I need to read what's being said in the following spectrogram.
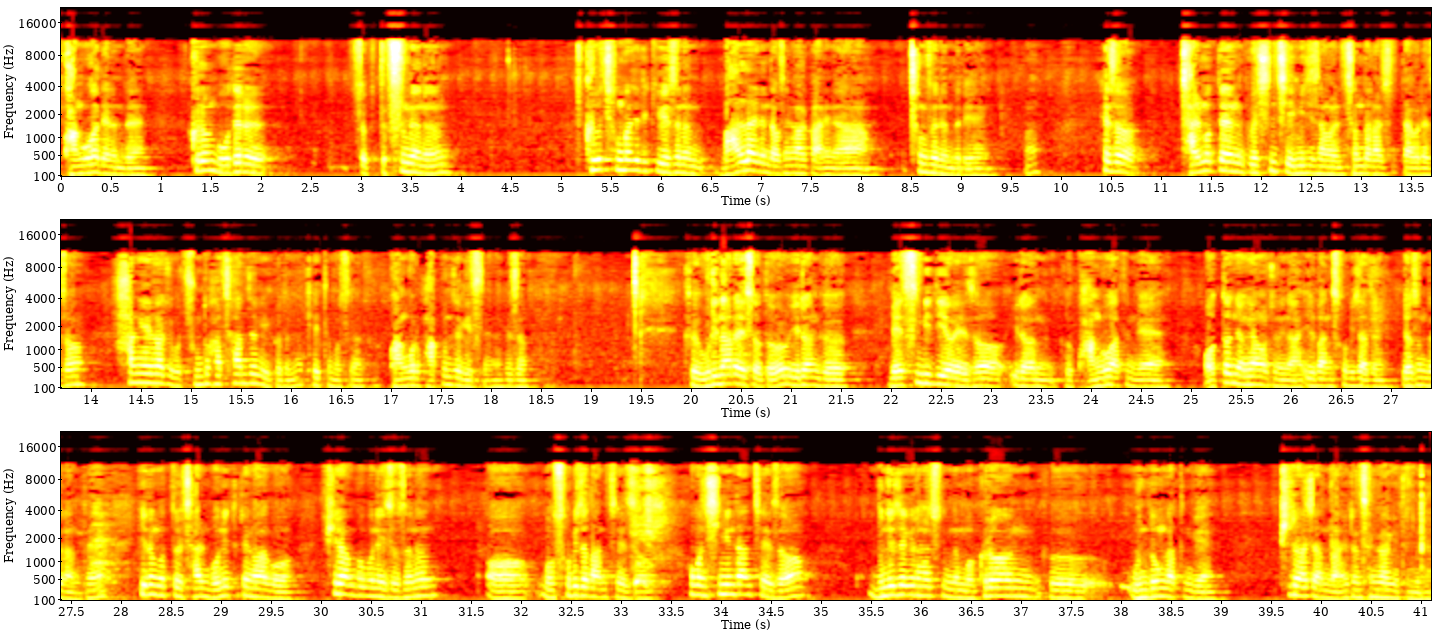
광고가 되는데 그런 모델을 쓱 쓰면은 그 청바지를 입기 위해서는 말라야 된다고 생각할 거 아니냐 청소년들이. 어? 해서 잘못된 그 신체 이미지상을 전달할 수 있다 그래서 항의해가지고 중도 하차한 적이 있거든요 케이트 모스가. 광고를 바꾼 적이 있어요. 그래서 그 우리나라에서도 이런 그 매스미디어에서 이런 그 광고 같은 게 어떤 영향을 주느냐 일반 소비자들 여성들한테 이런 것들 잘 모니터링하고 필요한 부분에 있어서는 어 뭐 소비자 단체에서 혹은 시민 단체에서 문제 제기를 할 수 있는 뭐 그런 그 운동 같은 게 필요하지 않나 이런 생각이 듭니다.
